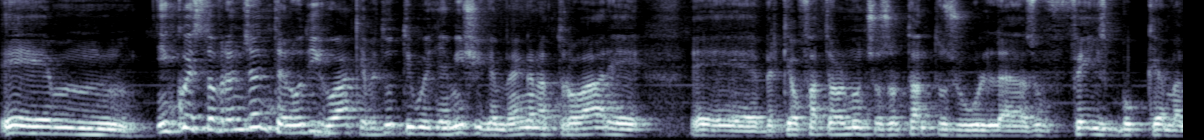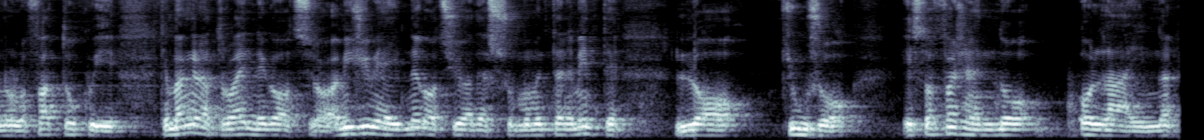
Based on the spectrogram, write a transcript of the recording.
E, um, in questo frangente lo dico anche per tutti quegli amici che vengono a trovare, eh, perché ho fatto l'annuncio soltanto sul, su Facebook, ma non l'ho fatto qui, che vengono a trovare in negozio. Amici miei, il negozio adesso momentaneamente l'ho chiuso e sto facendo online.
